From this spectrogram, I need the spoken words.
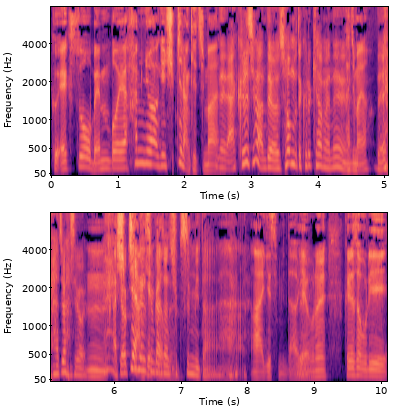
그 엑소 멤버에 합류하긴 쉽진 않겠지만 네, 아 그러시면 안 돼요. 처음부터 그렇게 하면은 하지 마요? 네, 하지 마세요. 음, 아, 쉽지 엮이는 순간. 전 죽습니다. 아, 알겠습니다. 네. 예, 오늘 그래서 우리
